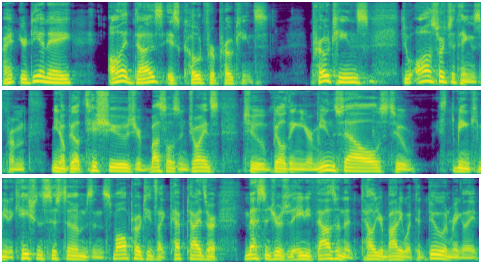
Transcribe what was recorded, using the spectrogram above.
Right? Your DNA, all it does is code for proteins. Proteins do all sorts of things from, you know, build tissues, your muscles and joints, to building your immune cells, to being communication systems and small proteins like peptides are messengers of 80,000 that tell your body what to do and regulate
